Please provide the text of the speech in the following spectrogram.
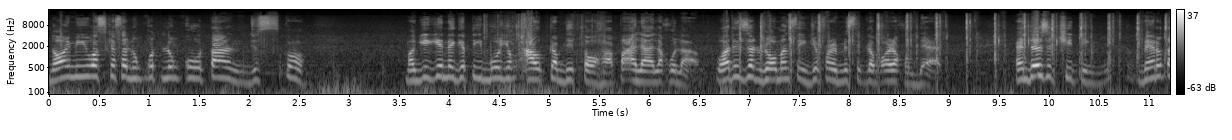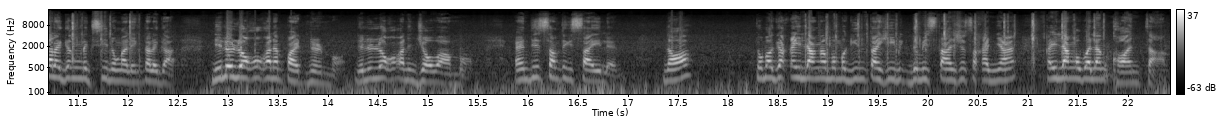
No? Umiwas ka sa lungkot-lungkutan. Diyos ko magiging negatibo yung outcome dito ha, paalala ko lang. What is the romance angel for Mystic Love Oracle Death? And there's a cheating. Meron talagang nagsinungaling talaga. Niloloko ka ng partner mo. Niloloko ka ng jowa mo. And this is something silent. No? Kumaga kailangan mo maging tahimik, dumistansya sa kanya, kailangan walang contact,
